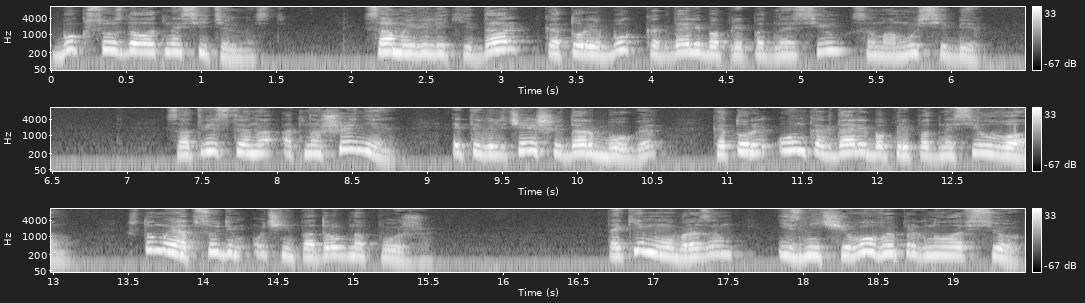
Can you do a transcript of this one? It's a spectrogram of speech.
Бог создал относительность. Самый великий дар, который Бог когда-либо преподносил самому себе. Соответственно, отношение – это величайший дар Бога, который Он когда-либо преподносил вам, что мы обсудим очень подробно позже. Таким образом, из ничего выпрыгнуло все.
